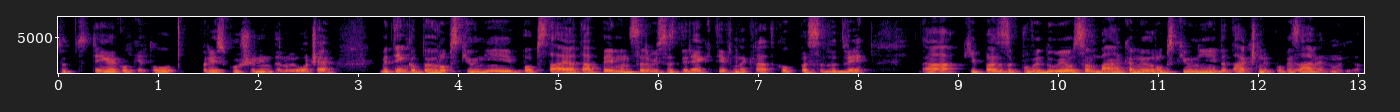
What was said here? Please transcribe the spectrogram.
tudi tega, kako je to preizkušen in delujoče. Medtem ko po Evropski uniji pa obstaja ta Payment Services Directive, na kratko PSD2, ki pa zapoveduje vsem bankam Evropske unije, da takšne povezave nudijo.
